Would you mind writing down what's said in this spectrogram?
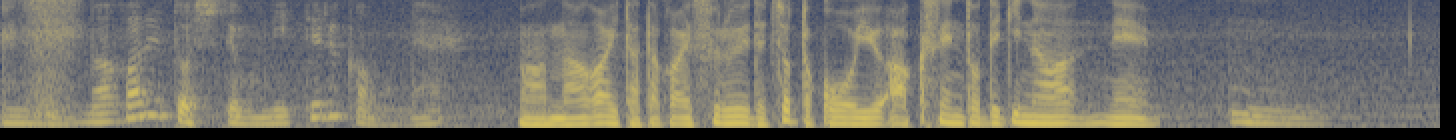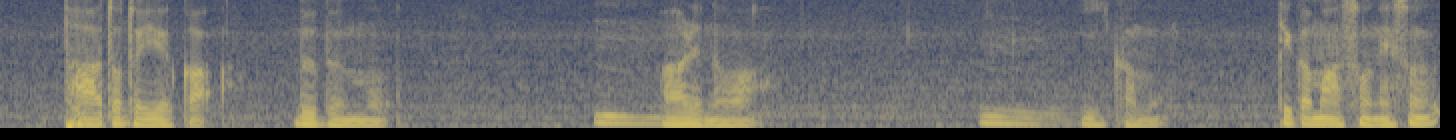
うん流れとしても似てるかもね。まあ、長い戦いする上でちょっとこういうアクセント的なねうん、パートというか部分もうん、あるのはうん。いいかも。っていうかまあそうねその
